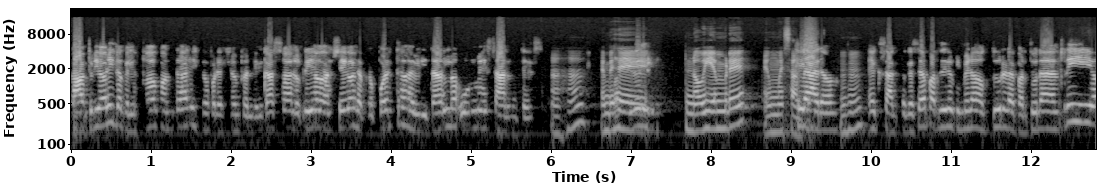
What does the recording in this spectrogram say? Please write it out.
a priori lo que les puedo contar es que, por ejemplo, en el caso de los ríos gallegos, la propuesta es habilitarlo un mes antes. En vez de noviembre, en un mes antes. Claro, exacto, que sea a partir del primero de octubre la apertura del río.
